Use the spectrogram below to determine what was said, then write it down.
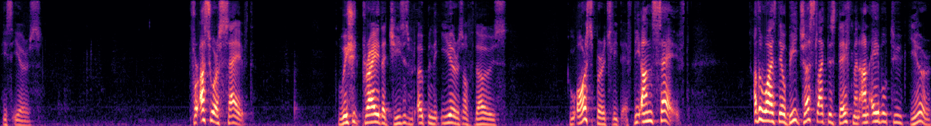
his ears. For us who are saved, we should pray that Jesus would open the ears of those who are spiritually deaf, the unsaved. Otherwise, they'll be just like this deaf man, unable to hear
